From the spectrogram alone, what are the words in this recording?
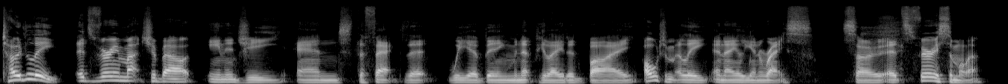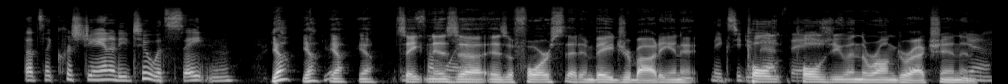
Totally. It's very much about energy and the fact that we are being manipulated by ultimately an alien race. So it's very similar. That's like Christianity too with Satan. Yeah, yeah, yeah, yeah. Satan some is a is a force that invades your body and it Makes you do pulls bad pulls you in the wrong direction and Yeah.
